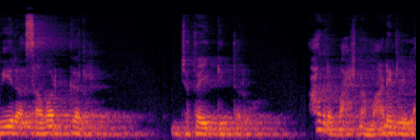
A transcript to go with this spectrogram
ವೀರ ಸವರ್ಕರ್ ಜೊತೆ ಇದ್ದಿದ್ದರು ಆದರೆ ಭಾಷಣ ಮಾಡಿರಲಿಲ್ಲ.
